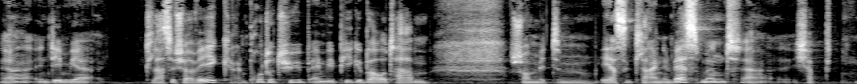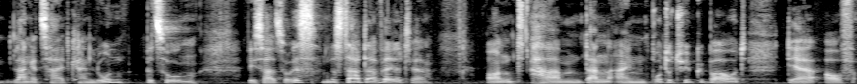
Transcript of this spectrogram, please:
ja, indem wir klassischer Weg, ein Prototyp, MVP gebaut haben, schon mit dem ersten kleinen Investment. Ja. Ich habe lange Zeit keinen Lohn bezogen, wie es halt so ist in der Startup-Welt. Ja und haben dann einen Prototyp gebaut, der auf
